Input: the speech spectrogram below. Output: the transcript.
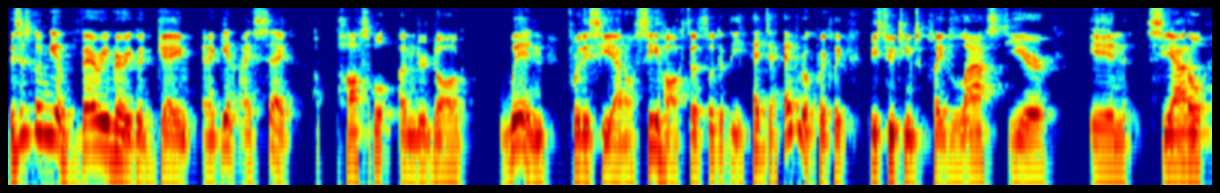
this is going to be a very, very good game. And again, I say a possible underdog win for the Seattle Seahawks. Let's look at the head to head real quickly. These two teams played last year in Seattle,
